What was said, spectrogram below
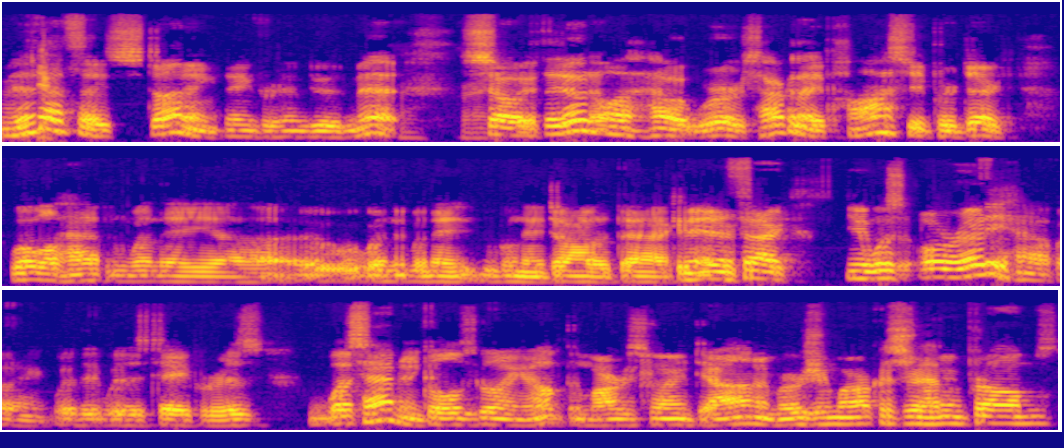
I mean, that's a stunning thing for him to admit. Right. So, if they don't know how it works, how can they possibly predict what will happen when they uh, when when they when they dial it back? And, in fact, you know what's already happening with it, with this taper is what's happening. Gold's going up, the market's going down, emerging markets are having problems.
